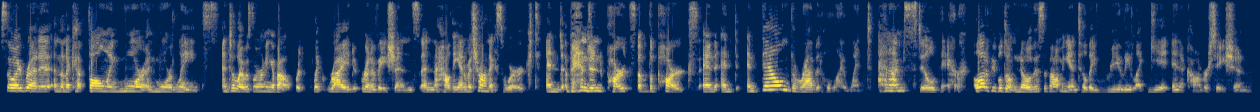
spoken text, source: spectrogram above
So I read it and then I kept following more and more links until I was learning about like ride renovations and how the animatronics worked and abandoned parts of the parks and and and down the rabbit hole I went. And I'm still there. A lot of people don't know this about me until they really like get in a conversation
